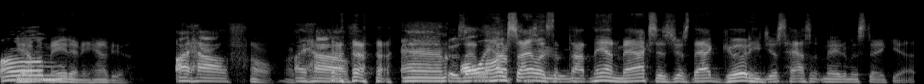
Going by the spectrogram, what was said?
Um, you haven't made any, have you? I have. Oh, okay. I have. And it was that long silence. Do, I thought, man, Max is just that good. He just hasn't made a mistake yet.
